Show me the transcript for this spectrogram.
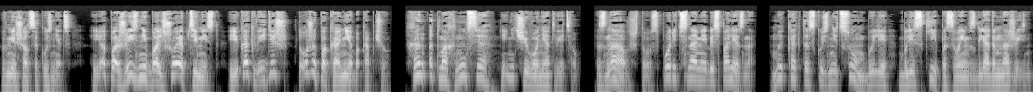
вмешался кузнец. Я по жизни большой оптимист, и, как видишь, тоже пока небо копчу. Хан отмахнулся и ничего не ответил. Знал, что спорить с нами бесполезно. Мы как-то с кузнецом были близки по своим взглядам на жизнь.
